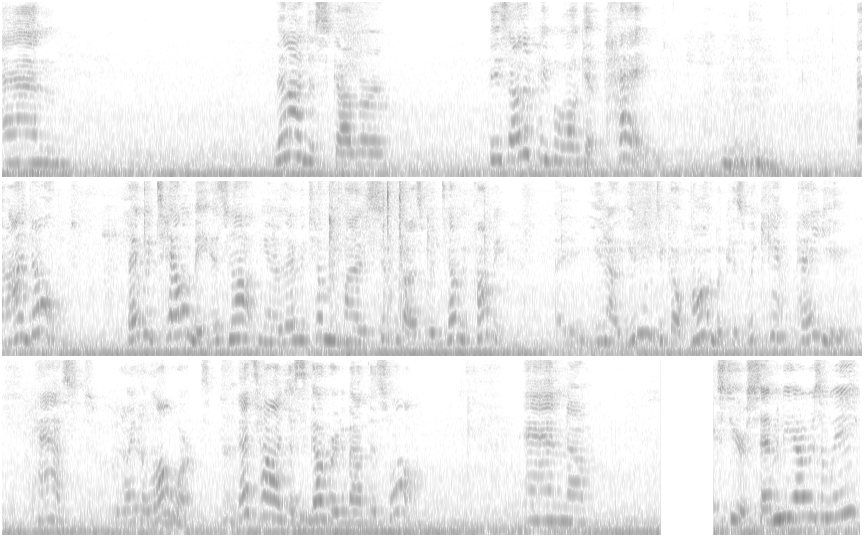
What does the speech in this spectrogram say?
And then I discover these other people all get paid. and I don't. They would tell me, it's not, you know, they would tell me, my supervisor would tell me, Poppy, you know, you need to go home because we can't pay you past the way the law works. That's how I discovered about this law. And um, 60 or 70 hours a week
